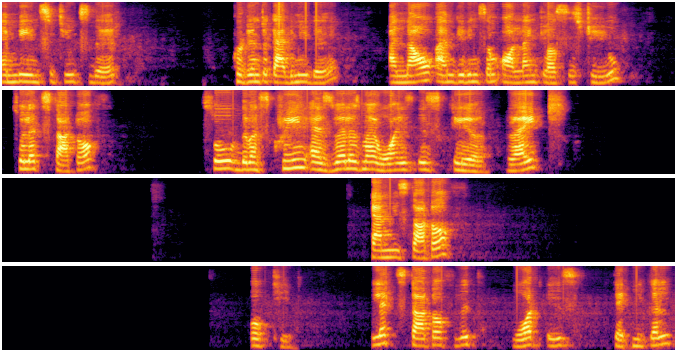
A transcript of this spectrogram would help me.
MB institutes there, Credent Academy there. And now I'm giving some online classes to you. So let's start off. So the screen as well as my voice is clear, right? Can we start off? Okay, let's start off with what is technical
